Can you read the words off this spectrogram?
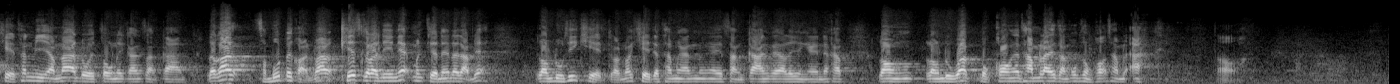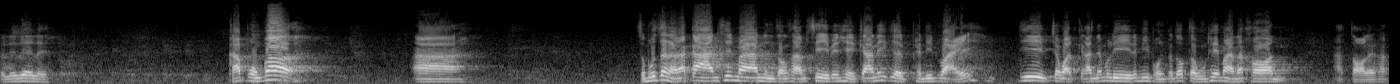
เขตท่านมีอำนาจโดยตรงในการสั่งการ แล้วก็สมมุติไปก่อนว่าเคสกรณีเนี้ยมันเกิดในระดับเนี้ยลองดูที่เขตก่อนว่าเขตจะทำงานยังไงสั่งการกันอะไรยังไงนะครับ ลองลองดูว่าปกครองจะทำอะไรสังคมสงเคราะห์ทำอะไรอะต่อไปเรื่อยๆเลย ครับผมก็สมมุติสถานการณ์ขึ้นมา 1 2 3 4 เป็นเหตุการณ์ที่เกิดแผ่นดินไหว ที่จังหวัดกาญจนบุรีและมีผลกระทบต่อกรุงเทพมหานครต่อเลยครับ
